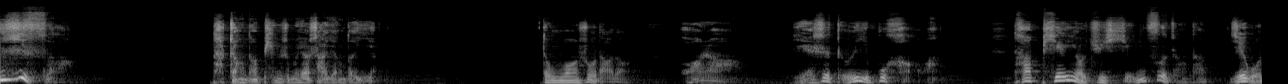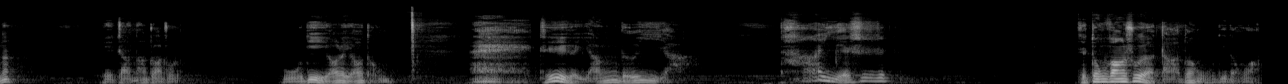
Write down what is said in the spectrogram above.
意死了？他张汤凭什么要杀杨得意啊？东方朔答道：“皇上也是得意不好啊，他偏要去行刺张汤，结果呢，被张汤抓住了。”武帝摇了摇头：“哎。”这个杨得意呀，他也是。这东方朔要打断武帝的话：“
